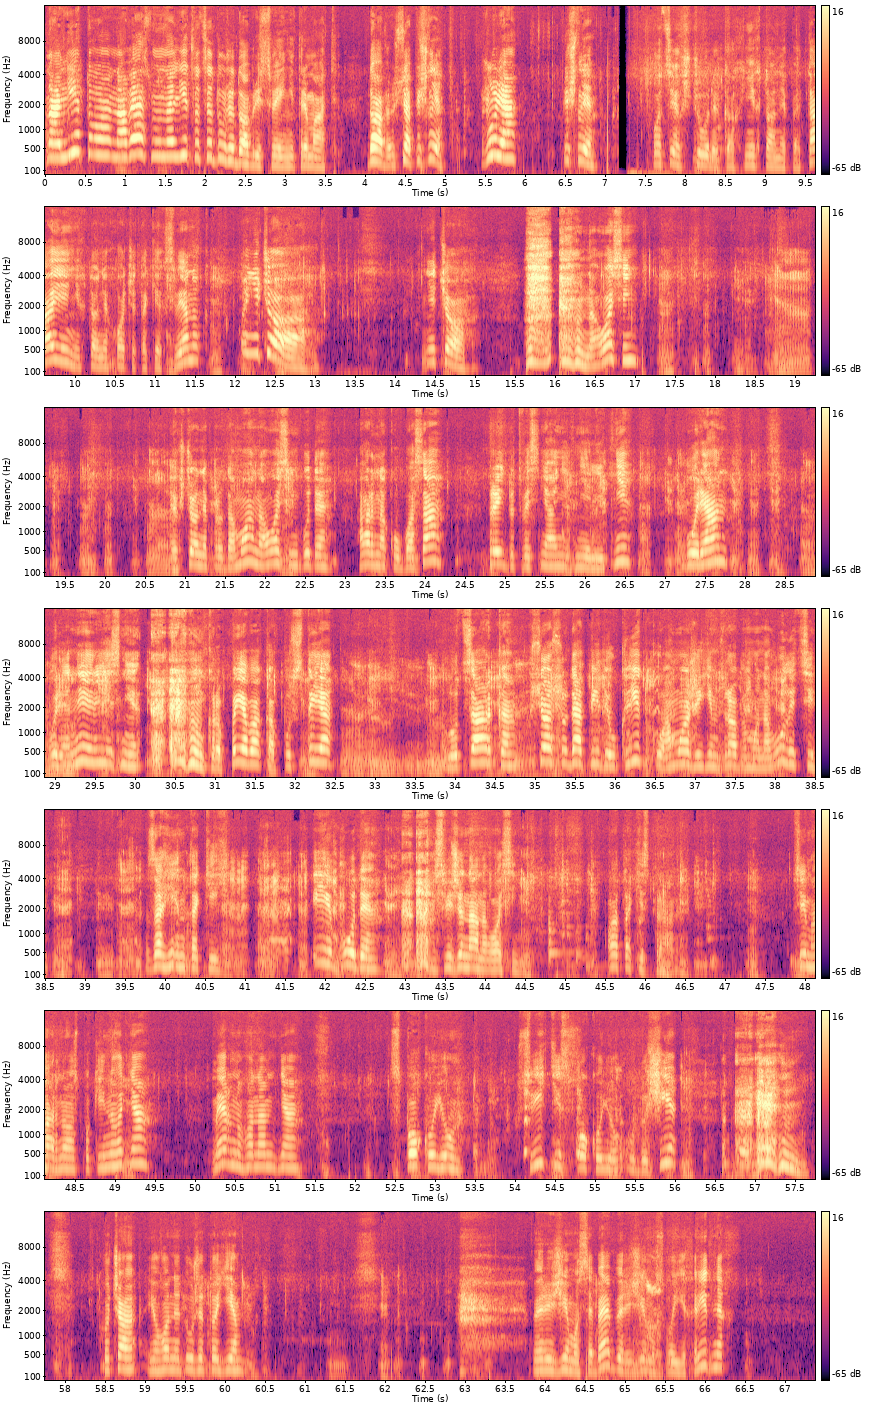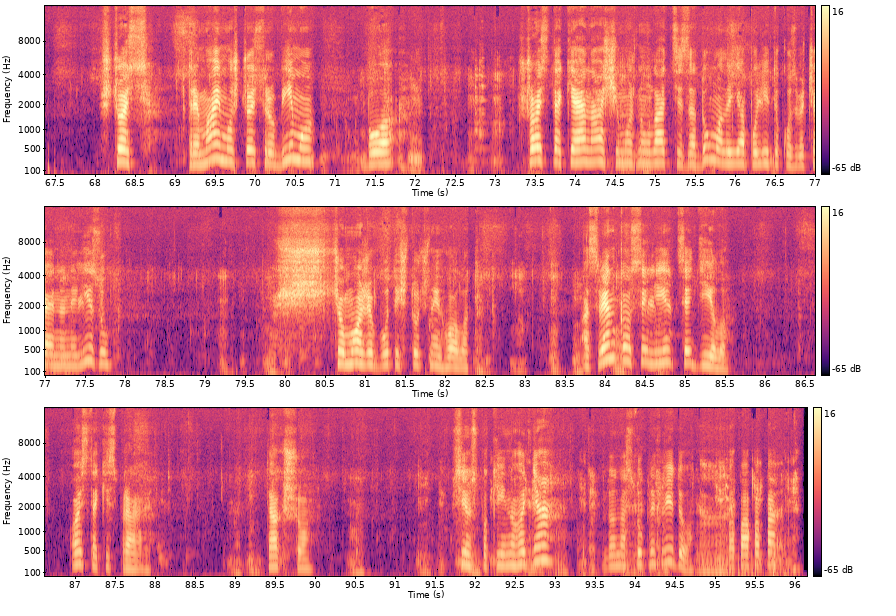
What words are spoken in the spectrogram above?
На літо, на весну, на літо це дуже добрі свині тримати. Добре, все, пішли. Жуля, пішли. По цих щуриках ніхто не питає, ніхто не хоче таких свинок. Ну нічого. Нічого. На осінь. Якщо не продамо, на осінь буде гарна ковбаса. Прийдуть весняні дні літні, бурян, буряни різні, кропива, капусти, луцарка. Все сюди піде в клітку, а може їм зробимо на вулиці. Загін такий. І буде свіжина на осінь. От такі справи. Всім гарного, спокійного дня, мирного нам дня, спокою в світі, спокою у душі. Хоча його не дуже то є. Бережімо себе, бережімо своїх рідних. Щось тримаймо, щось робімо, бо щось таке наші можновладці задумали. Я політику, звичайно, не лізу. Що може бути штучний голод. А свинка в селі це діло. Ось такі справи. Так що, всім спокійного дня. До наступних відео. Па-па-па-па.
